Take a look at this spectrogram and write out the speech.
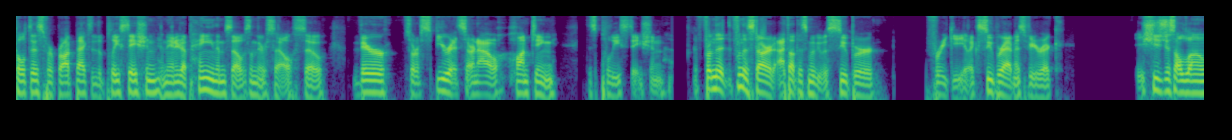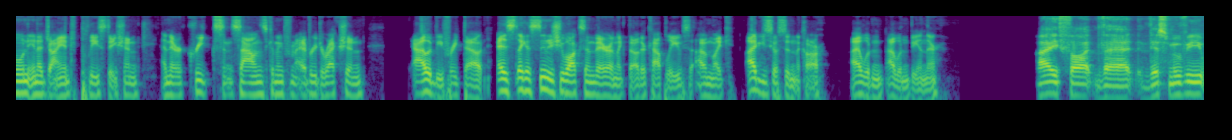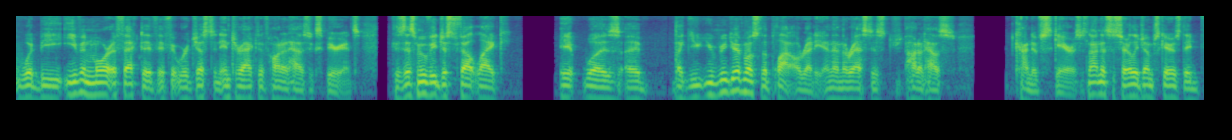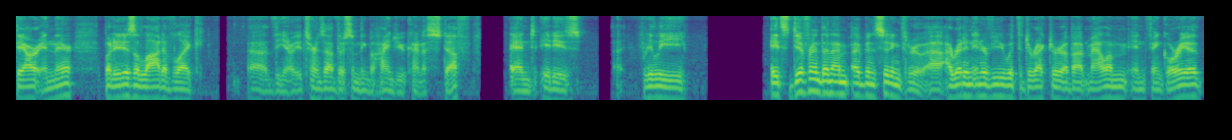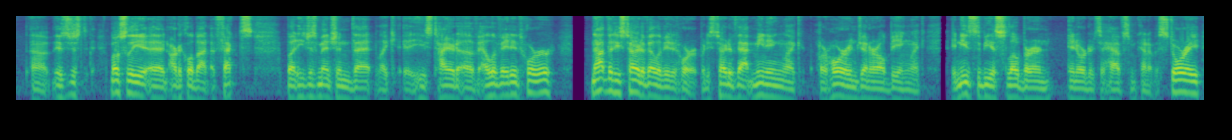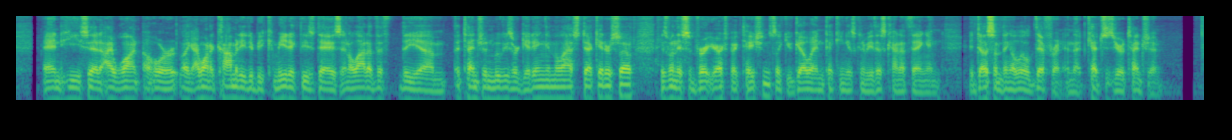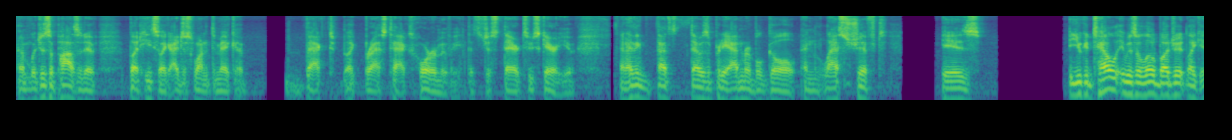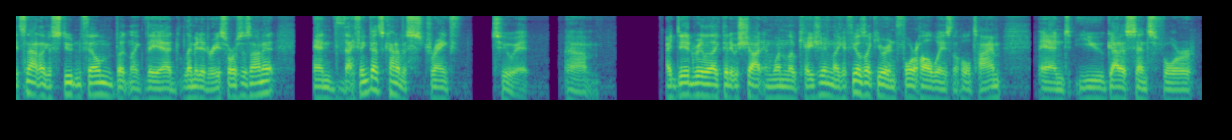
cultists were brought back to the police station and they ended up hanging themselves in their cell. So their sort of spirits are now haunting this police station. From the from the start, I thought this movie was super freaky, like super atmospheric. She's just alone in a giant police station and there are creaks and sounds coming from every direction. I would be freaked out. As like as soon as she walks in there and like the other cop leaves, I'm like, I'd just go sit in the car. I wouldn't I wouldn't be in there. I thought that this movie would be even more effective if it were just an interactive haunted house experience. Because this movie just felt like it was a like you you you have most of the plot already, and then the rest is haunted house kind of scares. It's not necessarily jump scares; they they are in there, but it is a lot of like, uh, the, you know, it turns out there's something behind you kind of stuff, and it is uh, really it's different than I'm, I've been sitting through. Uh, I read an interview with the director about Malum in Fangoria. Uh, it's just mostly an article about effects, but he just mentioned that like he's tired of elevated horror. Not that he's tired of elevated horror, but he's tired of that meaning like or horror in general being like it needs to be a slow burn in order to have some kind of a story. And he said, "I want a horror, like I want a comedy to be comedic these days." And a lot of the the um, attention movies are getting in the last decade or so is when they subvert your expectations. Like you go in thinking it's going to be this kind of thing, and it does something a little different, and that catches your attention, um, which is a positive. But he's like, "I just wanted to make a backed like brass tacks horror movie that's just there to scare you." And I think that's that was a pretty admirable goal. And Last Shift is you could tell it was a low budget like it's not like a student film but like they had limited resources on it and i think that's kind of a strength to it. Um i did really like that it was shot in one location. Like it feels like you're in four hallways the whole time and you got a sense for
